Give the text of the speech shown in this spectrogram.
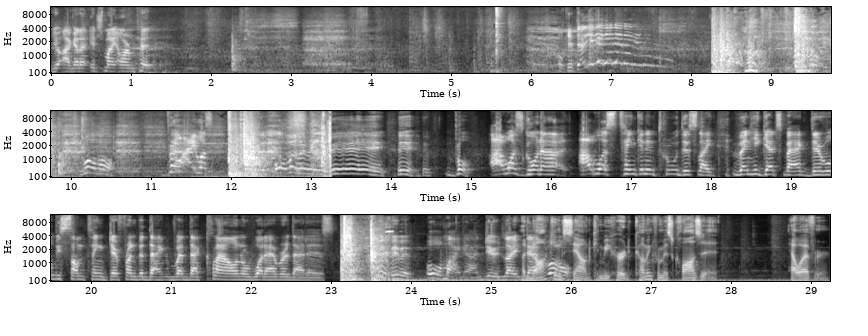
Yo, I gotta itch my armpit. Okay. Whoa, whoa. Bro, I was. Oh, wait, wait, wait, wait, wait, wait. Bro, I was gonna. I was thinking it through this. Like, when he gets back, there will be something different with that, with that clown or whatever that is. Wait, wait, wait. Oh my god, dude! Like A that. knocking whoa. sound can be heard coming from his closet. However,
